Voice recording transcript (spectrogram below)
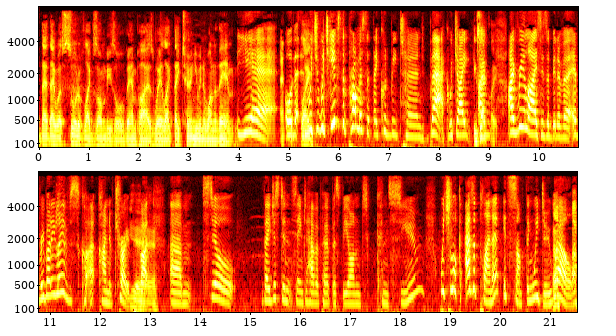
that they were sort of like zombies or vampires, where like they turn you into one of them. Yeah, And or the, like- which which gives the promise that they could be turned back, which I Exactly. I, I realize is a bit of a everybody lives kind of trope, Yeah. but um, still, they just didn't seem to have a purpose beyond consume. Which look, as a planet, it's something we do well.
